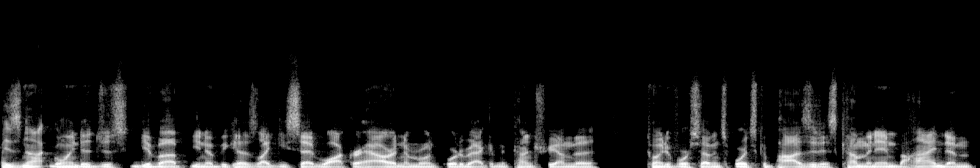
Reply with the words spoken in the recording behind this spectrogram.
is not going to just give up. You know, because like you said, Walker Howard, number one quarterback in the country on the 24/7 Sports Composite, is coming in behind him.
